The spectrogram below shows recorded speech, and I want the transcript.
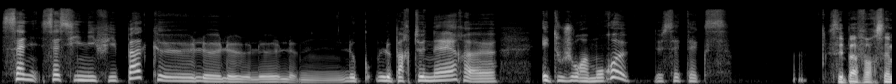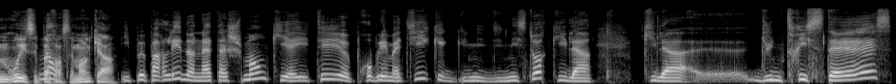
ça, ça signifie pas que le, le- le partenaire euh, est toujours amoureux de cet ex. C'est pas forcément, oui, c'est pas forcément le cas. Il peut parler d'un attachement qui a été euh, problématique, d'une histoire qu'il a, qu'il a euh, d'une tristesse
